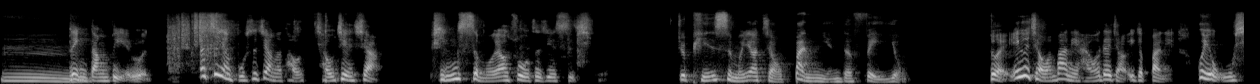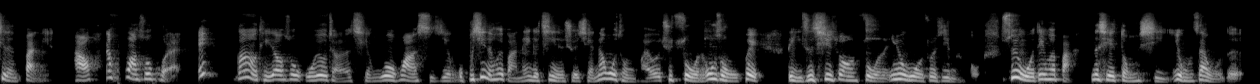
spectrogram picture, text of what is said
嗯，另当别论。那既然不是这样的条条件下，凭什么要做这件事情？就凭什么要缴半年的费用？对，因为缴完半年还会再缴一个半年，会有无限的半年。好，那话说回来，哎，刚刚有提到说我有缴了钱，我有花时间，我不见得会把那个技能学起来，那为什么我还会去做呢？为什么我会理直气壮做呢？因为我有做基本功，所以我一定会把那些东西用在我的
